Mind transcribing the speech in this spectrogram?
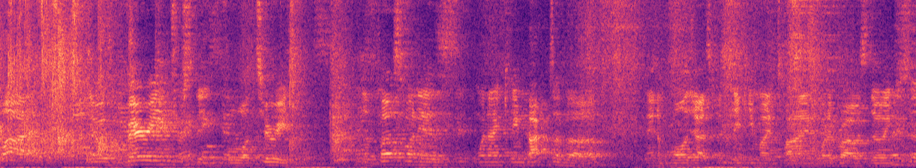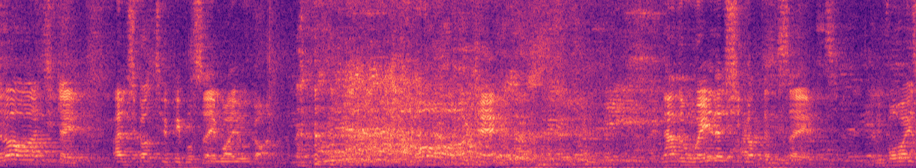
But it was very interesting for two reasons. The first one is when I came back to her and apologized for taking my time, whatever I was doing, she said, Oh, it's okay. I just got two people saved while you were gone. oh, okay. Now, the way that she got them saved, we've always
